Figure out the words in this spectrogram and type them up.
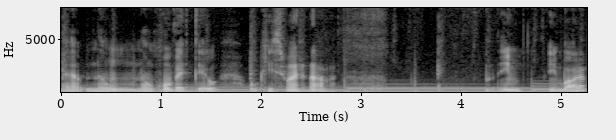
é, não não converteu o que se imaginava. Em, embora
